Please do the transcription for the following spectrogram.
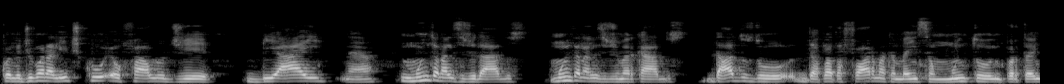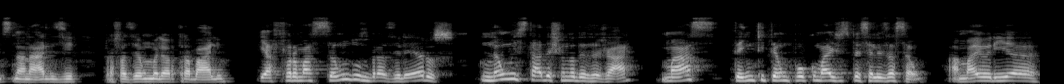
Quando eu digo analítico, eu falo de BI, né? muita análise de dados, muita análise de mercados. Dados do, da plataforma também são muito importantes na análise para fazer um melhor trabalho. E a formação dos brasileiros não está deixando a desejar, mas tem que ter um pouco mais de especialização. A maioria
